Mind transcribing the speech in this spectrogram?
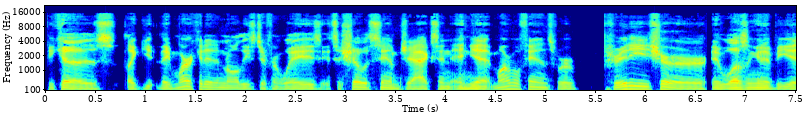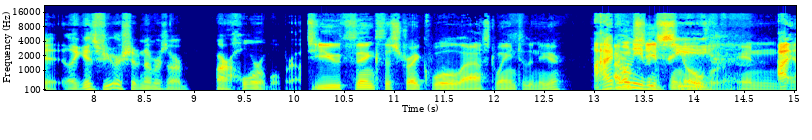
because like they market it in all these different ways. It's a show with Sam Jackson, and yet Marvel fans were pretty sure it wasn't going to be it. Like its viewership numbers are are horrible, bro. Do you think the strike will last way into the new year? I don't, even see being over in. I, in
